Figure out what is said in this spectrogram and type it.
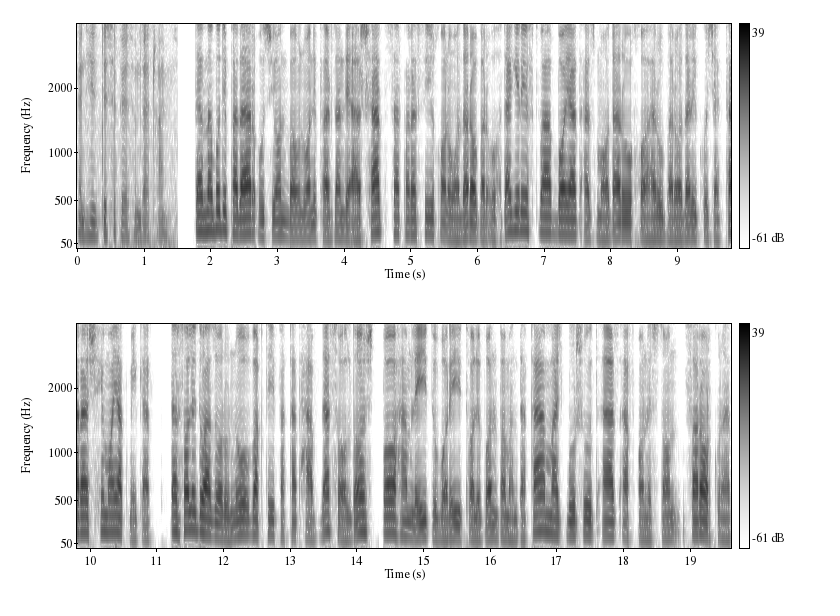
And he disappeared from that time. در نبود پدر اوسیان به عنوان فرزند ارشد سرپرستی خانواده را بر عهده گرفت و باید از مادر و خواهر و برادر کوچکترش حمایت میکرد. در سال 2009 وقتی فقط 17 سال داشت با حمله دوباره طالبان به منطقه مجبور شد از افغانستان فرار کند.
